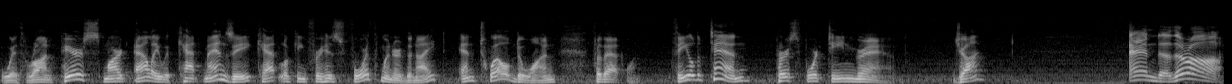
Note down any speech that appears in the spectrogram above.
with Ron Pierce. Smart Alley with Cat Manzi. Cat looking for his fourth winner of the night. And 12 to 1 for that one. Field of 10, purse 14 grand. John? And uh, they're off.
